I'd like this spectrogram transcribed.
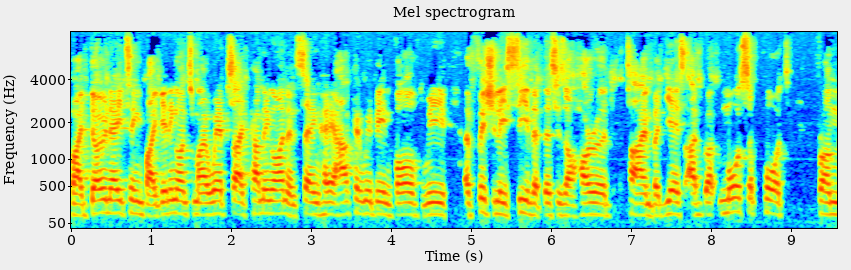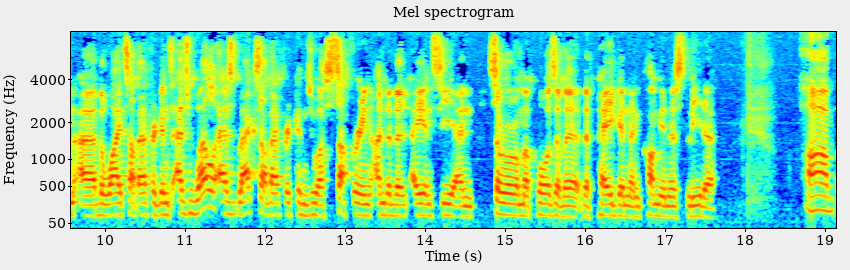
by donating, by getting onto my website, coming on and saying, hey, how can we be involved? We officially see that this is a horrid time. But yes, I've got more support from uh, the white South Africans as well as black South Africans who are suffering under the ANC and Cyril Ramaphosa, the, the pagan and communist leader. Um,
